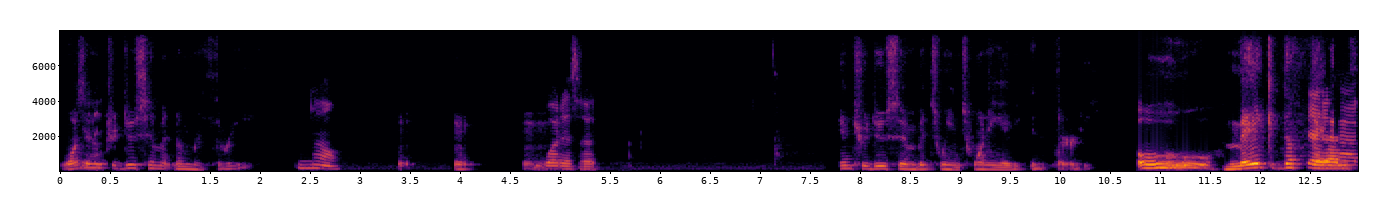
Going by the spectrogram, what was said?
wasn't Yeah. introduce him at number three. No. Mm-mm. What is it? Introduce him between 28 and 30. Oh, Make the fans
